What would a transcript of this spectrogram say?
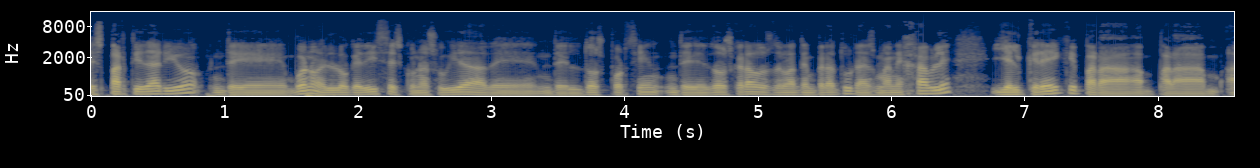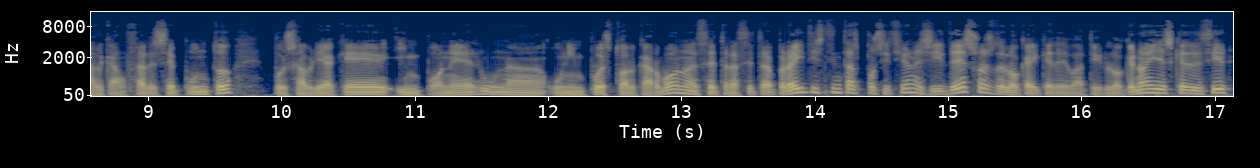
es partidario de, bueno, él lo que dice es que una subida de, del 2%, de 2 grados de la temperatura es manejable y él cree que para, para alcanzar ese punto pues habría que imponer una, un impuesto al carbono, etcétera, etcétera. Pero hay distintas posiciones y de eso es de lo que hay que debatir. Lo que no hay es que decir,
